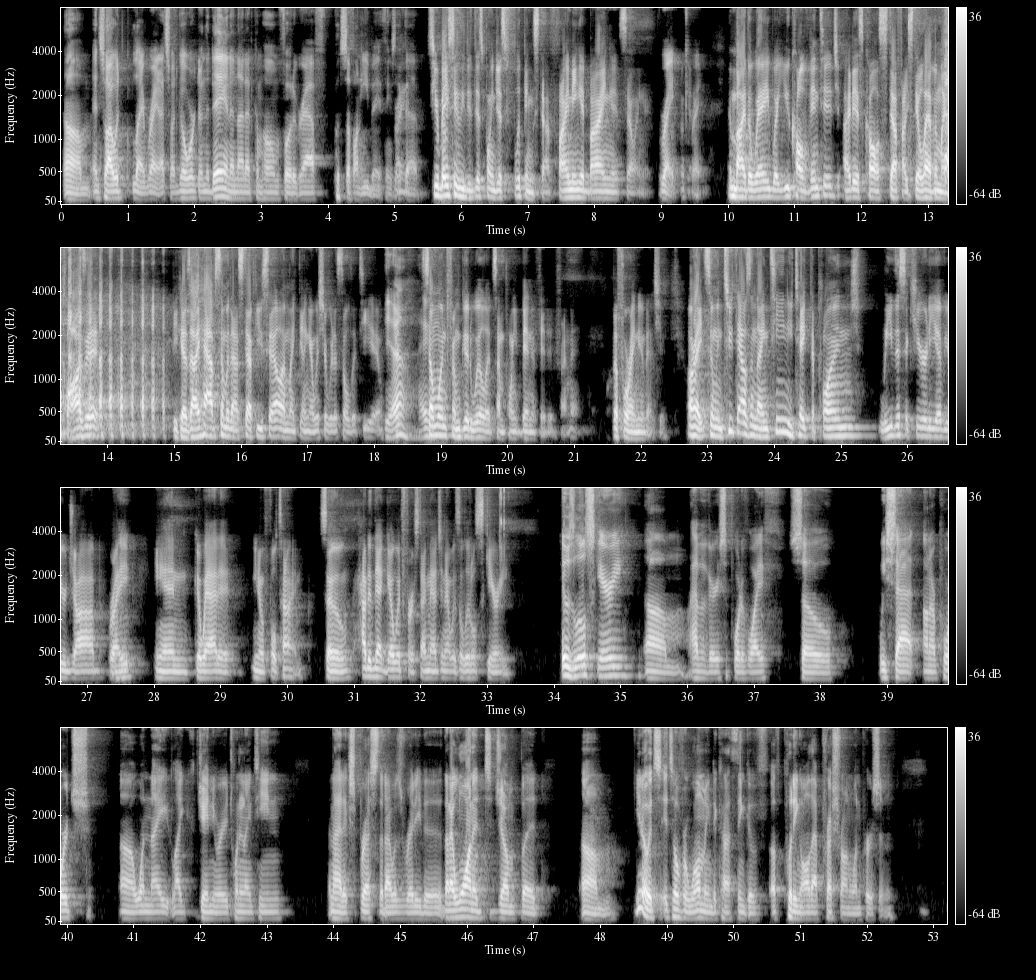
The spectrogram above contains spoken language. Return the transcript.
Um, and so I would like right. So I'd go work during the day, and at night I'd come home, photograph, put stuff on eBay, things like that. So you're basically at this point just flipping stuff, finding it, buying it, selling it. Right. Okay. Right. And by the way, what you call vintage, I just call stuff I still have in my closet because I have some of that stuff you sell. I'm like, dang, I wish I would have sold it to you. yeah. Hey. Someone from Goodwill at some point benefited from it before I knew about you. All right. So in 2019, you take the plunge, leave the security of your job, right? And go at it, you know, full time. So how did that go at first? I imagine that was a little scary. it was a little scary. Um, I have a very supportive wife, so we sat on our porch uh, one night, like January 2019, and I had expressed that I was ready to, that I wanted to jump, but um, you know, it's it's overwhelming to kind of think of of putting all that pressure on one person.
